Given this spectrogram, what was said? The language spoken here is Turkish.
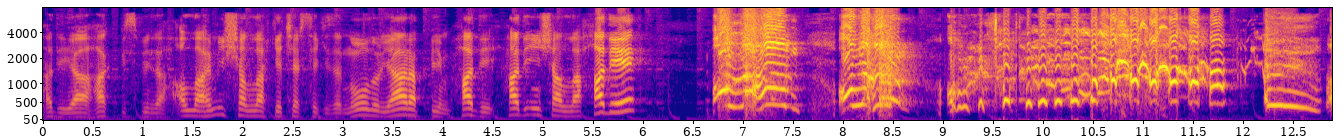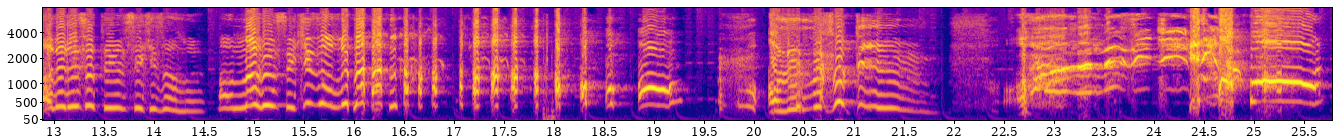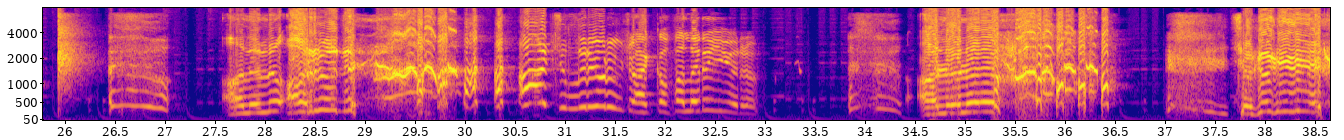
Hadi ya hak bismillah. Allah'ım inşallah geçer 8'e. Ne olur ya Rabbim. Hadi. Hadi inşallah. Hadi. Allah'ım! Allah'ım! Allah'ım! Ananı satayım 8 oldu. Allah'ım 8 oldu lan. Ananı satayım. Ananı arıdı. An kafaları yiyorum. Ananı. Şaka gibi.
